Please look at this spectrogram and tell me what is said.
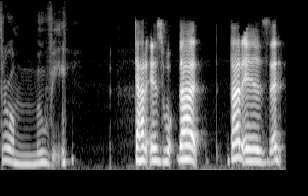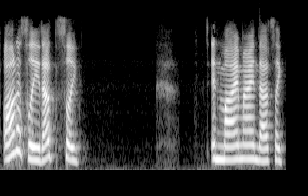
through a movie. that is that that is and honestly that's like in my mind that's like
